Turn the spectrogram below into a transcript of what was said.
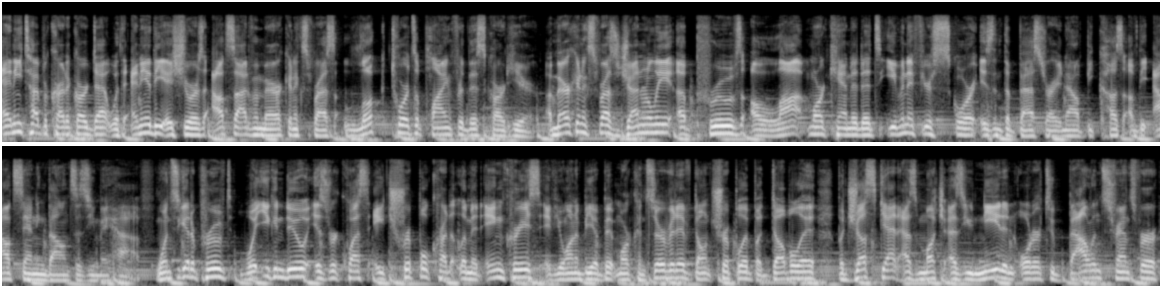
any type of credit card debt with any of the issuers outside of American Express, look towards applying for this card here. American Express generally approves a lot more candidates, even if your score isn't the best right now because of the outstanding balances you may have. Once you get approved, what you can do is request a triple credit limit increase. If you want to be a bit more conservative, don't triple it, but double it, but just get as much as you need in order to balance transfer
